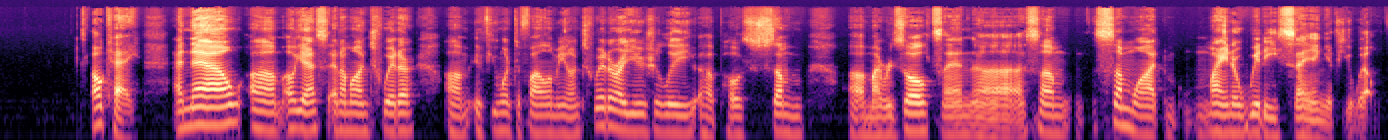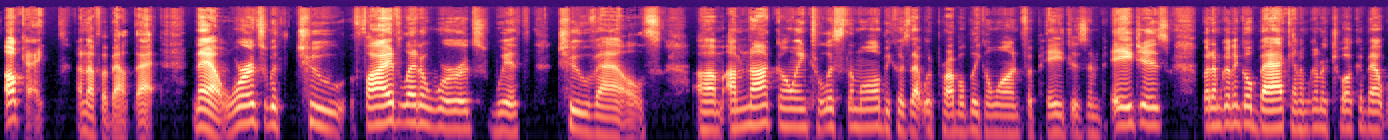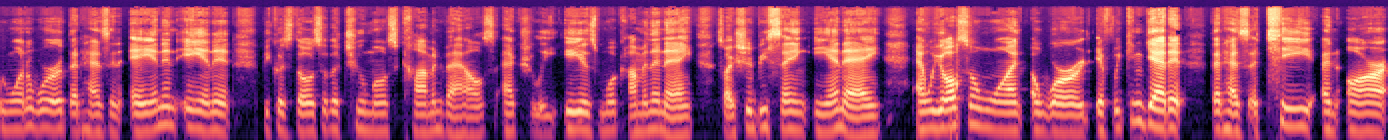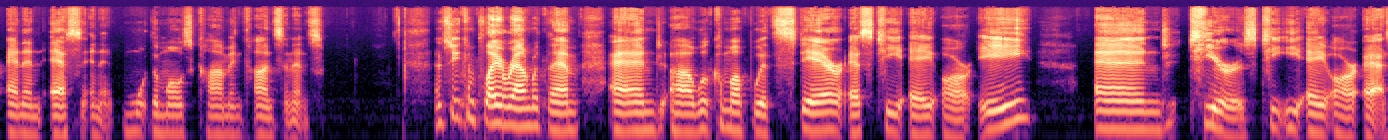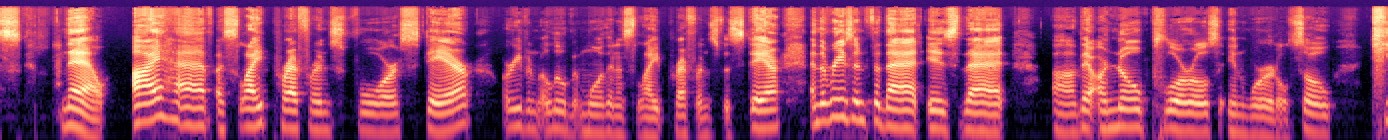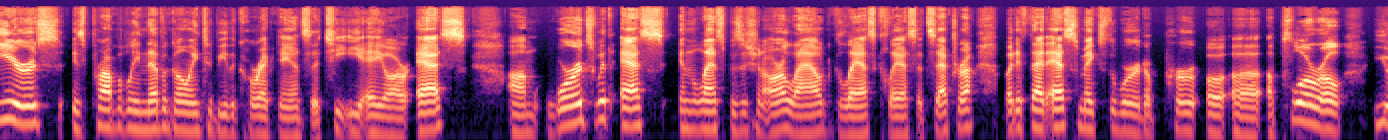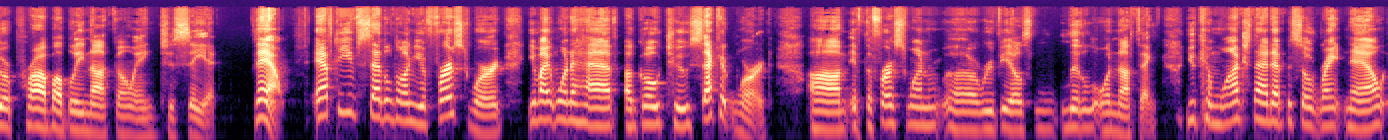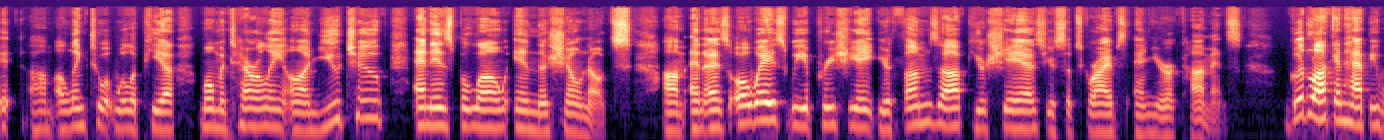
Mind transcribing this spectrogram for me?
Okay, and now, um, oh yes, and I'm on Twitter. Um, if you want to follow me on Twitter, I usually uh, post some uh, my results and uh, some somewhat minor witty saying, if you will. Okay, enough about that. Now, words with two five letter words with two vowels. Um, I'm not going to list them all because that would probably go on for pages and pages, but I'm going to go back and I'm going to talk about we want a word that has an A and an E in it because those are the two most common vowels. Actually, E is more common than A, so I should be saying E and A. And we also want a word, if we can get it, that has a T, an R, and an S in it, the most common consonants. And so you can play around with them, and uh, we'll come up with stare, S T A R E, and tears, T E A R S. Now, I have a slight preference for stare, or even a little bit more than a slight preference for stare. And the reason for that is that uh, there are no plurals in Wordle. So Tears is probably never going to be the correct answer. T E A R S. Um, words with S in the last position are allowed, glass, class, etc. But if that S makes the word a, per, uh, a plural, you're probably not going to see it. Now, after you've settled on your first word, you might want to have a go to second word um, if the first one uh, reveals little or nothing. You can watch that episode right now. It, um, a link to it will appear momentarily on YouTube and is below in the show notes. Um, and as always, we appreciate your thumbs up, your shares, your subscribes, and your comments. Good luck and happy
